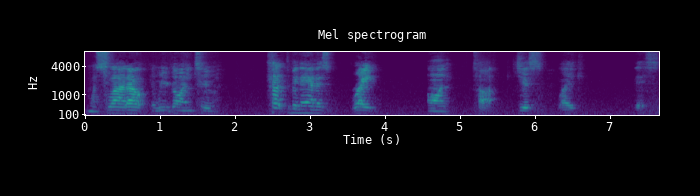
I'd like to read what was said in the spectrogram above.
I'm going to slide out and we're going to cut the bananas right on top, just like this.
